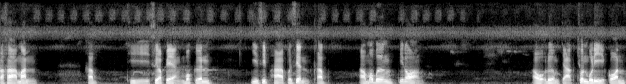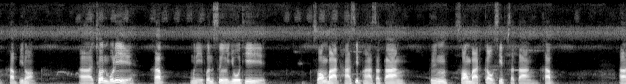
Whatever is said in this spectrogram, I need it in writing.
ราคามั่นครับที่เสื้อแป้งบ่เกินยี่สิบห้าเปอร์เซ็นต์ครับเอามาเบิงพี่น้อง เอาเริ่มจากชนบุรีก่อนครับพี่น้องอ่าชนบุรีครับมือนี้เพิ่นซื้ออยู่ที่สองบาทห้าสิบห้าสตางค์ถึงสองบาทเก้าสิบสตางค์ครับอ่า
